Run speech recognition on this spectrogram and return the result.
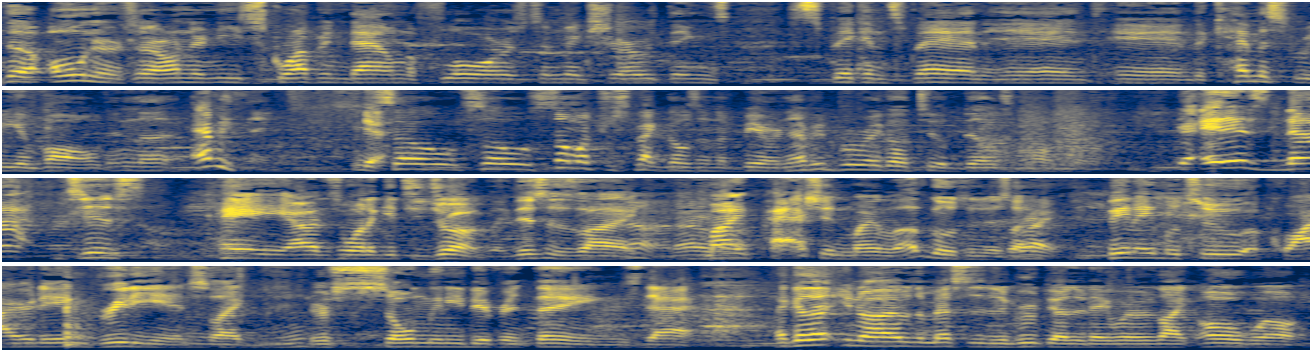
the owners are underneath scrubbing down the floors to make sure everything's spick and span, and and the chemistry involved and the everything. Yeah. So so so much respect goes into beer, and every brewery I go to builds more. Yeah, it is not just hey, I just want to get you drunk. Like this is like No, my passion, my love goes into this. Like Right. being able to acquire the ingredients. Like mm-hmm. there's so many different things that like you know, I was a message in the group the other day where it was like, oh well,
